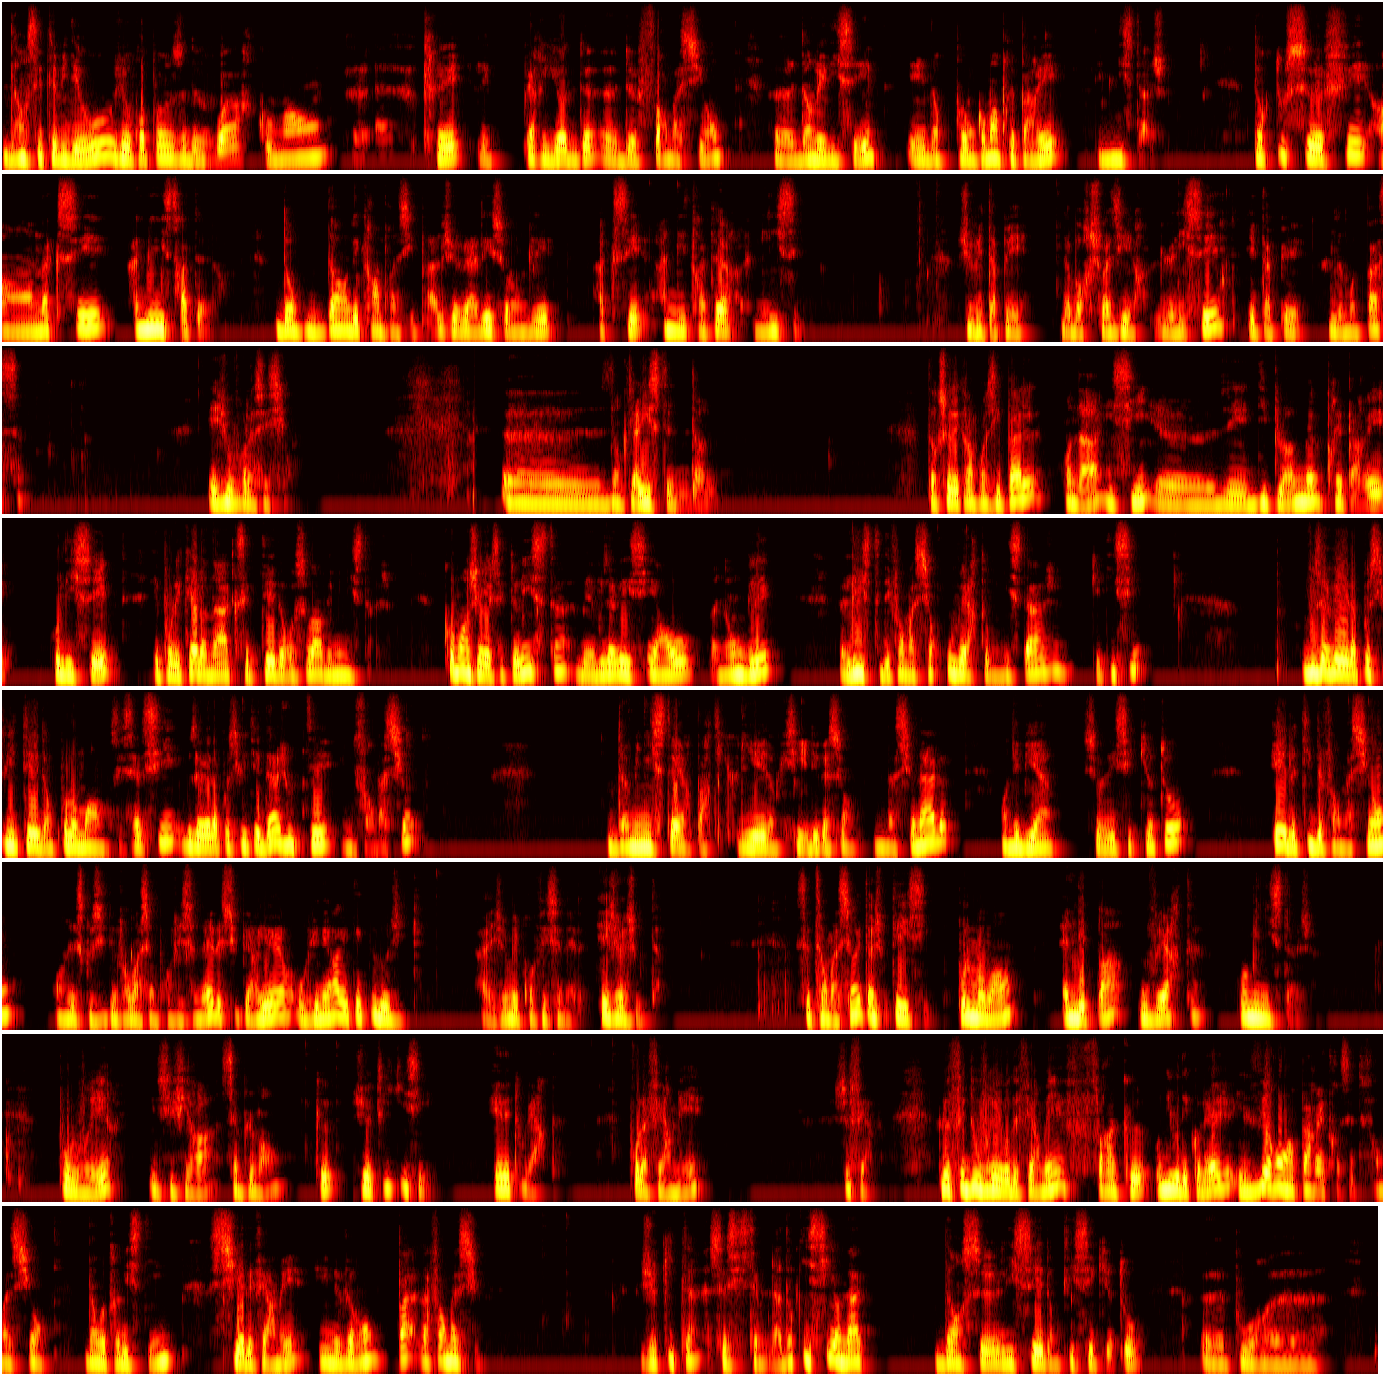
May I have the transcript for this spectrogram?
Dans cette vidéo, je vous propose de voir comment euh, créer les périodes euh, de formation euh, dans les lycées et donc comment préparer les mini-stages. Donc tout se fait en accès administrateur. Donc dans l'écran principal, je vais aller sur l'onglet accès administrateur lycée. Je vais taper d'abord choisir le lycée et taper le mot de passe et j'ouvre la session. Euh, donc la liste donc sur l'écran principal on a ici euh, les diplômes préparés au lycée et pour lesquels on a accepté de recevoir des mini-stages. Comment gérer cette liste? Ben, Vous avez ici en haut un onglet liste des formations ouvertes au mini-stage qui est ici. Vous avez la possibilité, donc pour le moment c'est celle-ci, vous avez la possibilité d'ajouter une formation d'un ministère particulier, donc ici éducation nationale, on est bien sur le lycée Kyoto, et le type de formation, on est-ce que c'est formation professionnelle, supérieure ou générale et technologique? Allez, je mets professionnel et j'ajoute. Cette formation est ajoutée ici. Pour le moment, elle n'est pas ouverte au mini-stage. Pour l'ouvrir, il suffira simplement que je clique ici. Elle est ouverte. Pour la fermer, ferme. Le fait d'ouvrir ou de fermer fera que, au niveau des collèges, ils verront apparaître cette formation dans votre listing. Si elle est fermée, ils ne verront pas la formation. Je quitte ce système-là. Donc ici, on a dans ce lycée, donc lycée Kyoto euh, pour, euh,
